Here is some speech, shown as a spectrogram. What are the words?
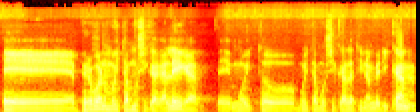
Eh, pero bueno, moita música galega, eh, moito, moita música latinoamericana.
